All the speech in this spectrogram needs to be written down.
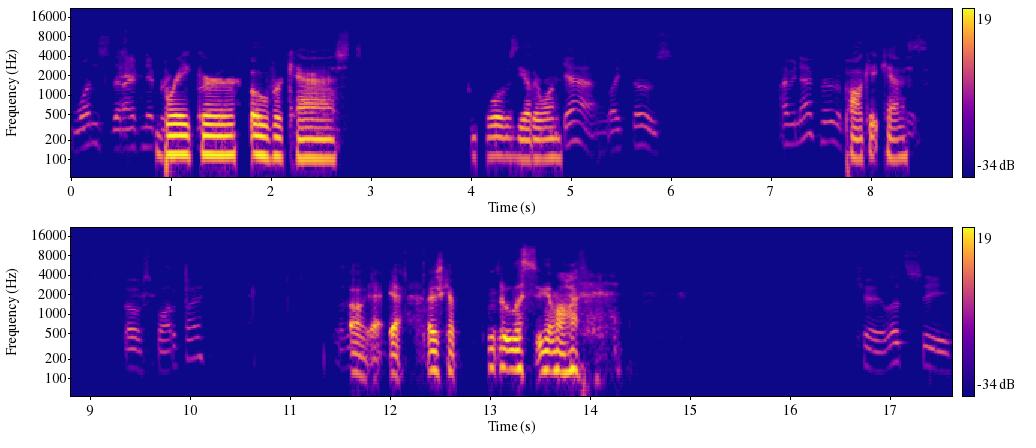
ones that I've never Breaker, Overcast. What was the other one? Yeah, like those. I mean, I've heard of. Pocket Cast. Oh, Spotify. Oh yeah, yeah. Spotify. I just kept listing them off. Okay, let's see.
